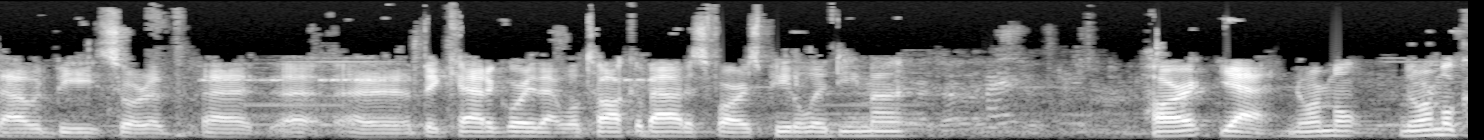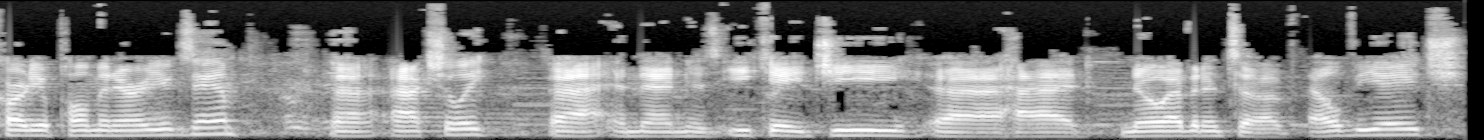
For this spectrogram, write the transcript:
that would be sort of uh, a, a, big category that we'll talk about as far as pedal edema. Heart, yeah, normal normal cardiopulmonary exam, uh, actually, uh, and then his EKG uh, had no evidence of LVH,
